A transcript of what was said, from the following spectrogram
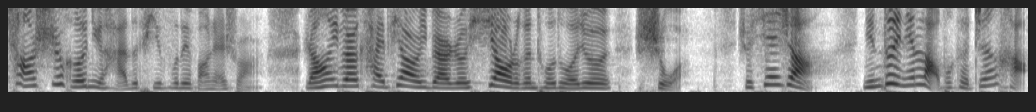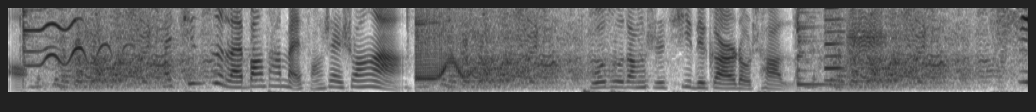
常适合女孩子皮肤的防晒霜，然后一边开票一边就笑着跟坨坨就说：“说先生。”您对您老婆可真好，还亲自来帮她买防晒霜啊！坨坨当时气得肝都颤了，心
